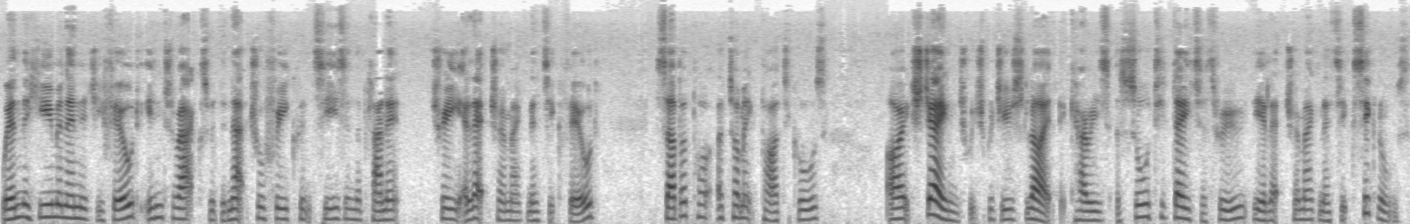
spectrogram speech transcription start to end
When the human energy field interacts with the natural frequencies in the planetary electromagnetic field, subatomic particles are exchanged which produce light that carries assorted data through the electromagnetic signals.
